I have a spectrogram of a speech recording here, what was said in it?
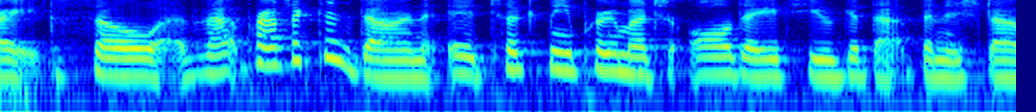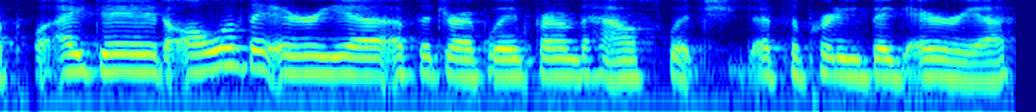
Right, so that project is done. It took me pretty much all day to get that finished up. I did all of the area of the driveway in front of the house, which that's a pretty big area.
